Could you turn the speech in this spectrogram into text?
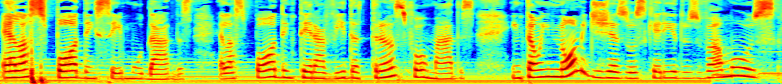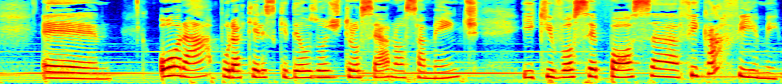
elas podem ser mudadas, elas podem ter a vida transformadas. Então, em nome de Jesus, queridos, vamos. É, orar por aqueles que Deus hoje trouxe à nossa mente e que você possa ficar firme.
